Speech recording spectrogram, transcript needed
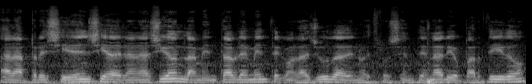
a la presidencia de la Nación, lamentablemente con la ayuda de nuestro centenario partido,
